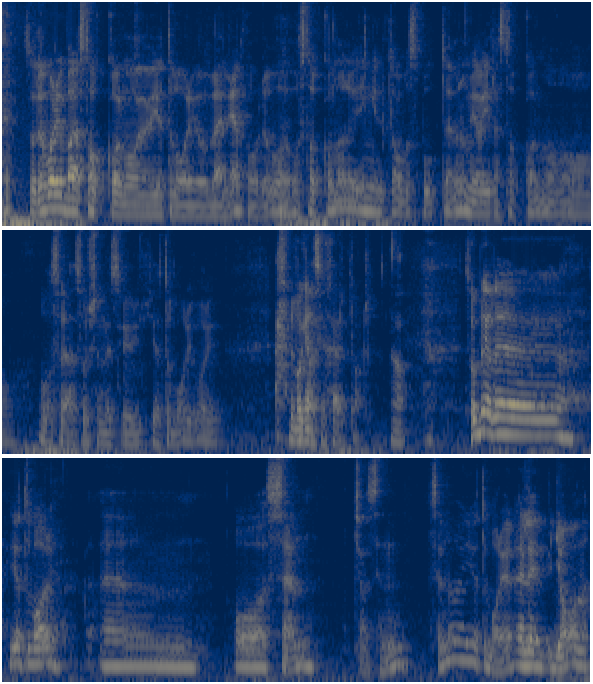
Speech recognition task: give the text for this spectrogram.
Så då var det ju bara Stockholm och Göteborg att välja på. Det var, och Stockholm hade ju ingen av oss bott. Även om jag gillar Stockholm och, och, och sådär så kändes ju Göteborg var ju... äh, Det var ganska självklart. Ja. Så blev det Göteborg. Ehm, och sen... Ja, sen, sen var jag göteborgare. Eller ja,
